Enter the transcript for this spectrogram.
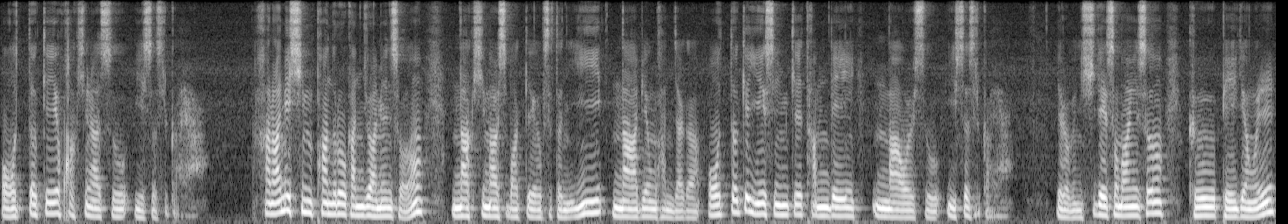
어떻게 확신할 수 있었을까요? 하나님의 심판으로 간주하면서 낙심할 수밖에 없었던 이 나병 환자가 어떻게 예수님께 담대히 나올 수 있었을까요? 여러분 시대 소망에서 그 배경을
